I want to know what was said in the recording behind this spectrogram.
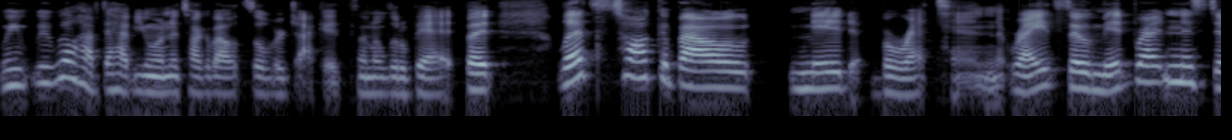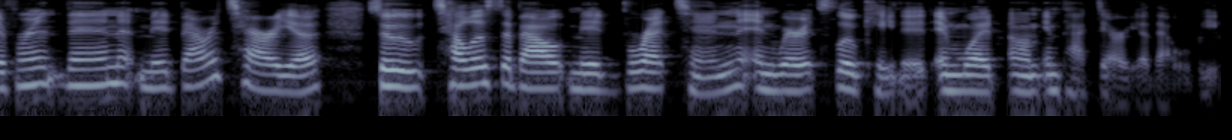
we, we will have to have you on to talk about silver jackets in a little bit. But let's talk about mid Breton, right? So mid Breton is different than mid Barataria. So tell us about mid Breton and where it's located and what um, impact area that will be.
